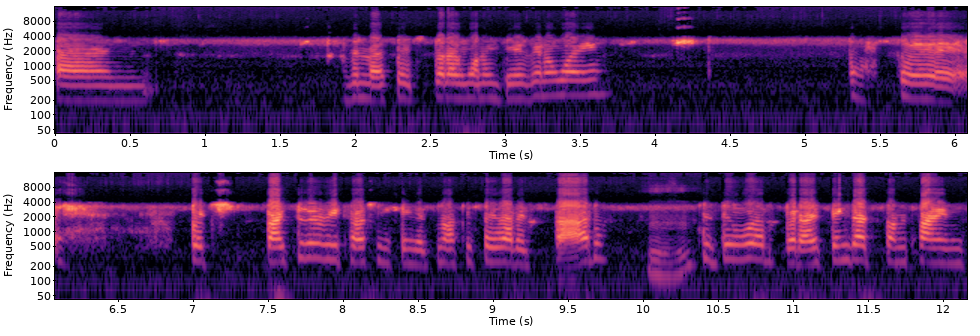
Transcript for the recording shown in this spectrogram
and the message that I want to give in a way. Este, which back to the retouching thing, it's not to say that it's bad Mhm. to do it, but I think that sometimes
